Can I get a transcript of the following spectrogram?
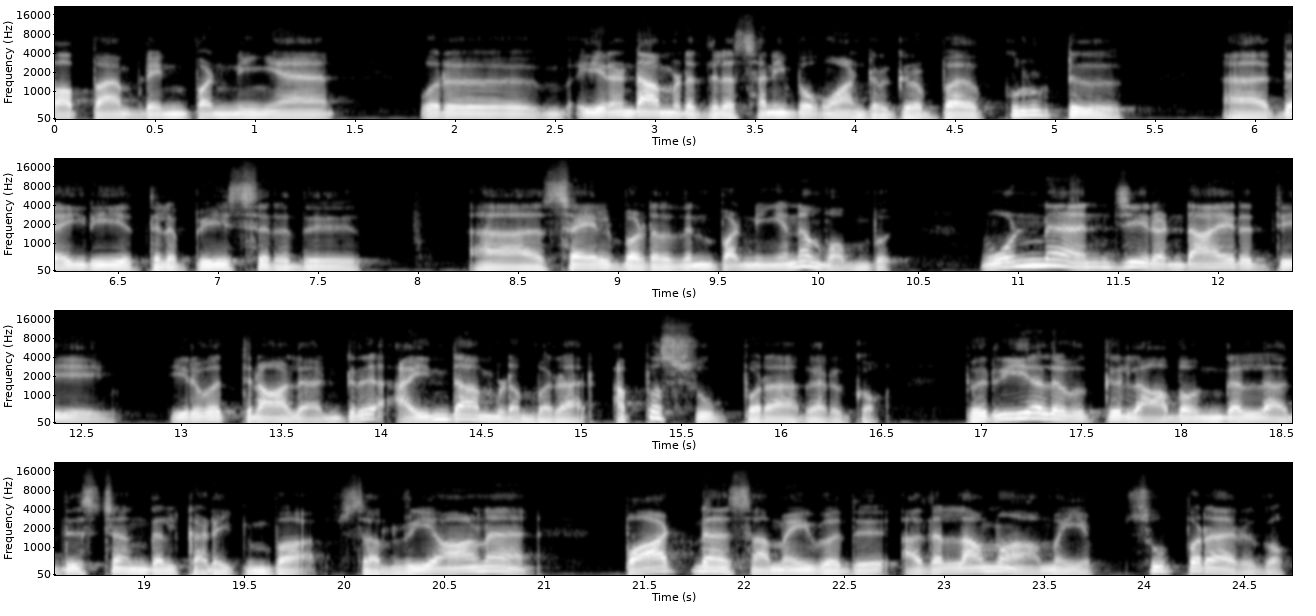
பார்ப்பேன் அப்படின்னு பண்ணிங்க. ஒரு இரண்டாம் இடத்துல சனி பகவான் இருக்கிறப்ப குருட்டு தைரியத்தில் பேசுறது செயல்படுறதுன்னு பண்ணிங்கன்னா வம்பு. ஒன்று அஞ்சு ரெண்டாயிரத்தி இருபத்தி நாலு அன்று ஐந்தாம் இடம் வரார். அப்போ சூப்பராக இருக்கும். பெரிய அளவுக்கு லாபங்கள் அதிர்ஷ்டங்கள் கிடைக்கும்பா. சரியான பார்ட்னர்ஸ் அமைவது அதெல்லாமும் அமையும். சூப்பராக இருக்கும்.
